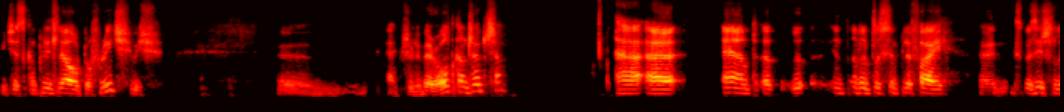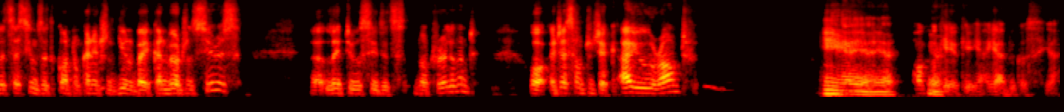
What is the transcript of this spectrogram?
which is completely out of reach, which um, actually very old conjecture. Uh, uh, and uh, in order to simplify uh, exposition, let's assume that quantum connection given by a convergence series. Uh, later you'll see that it's not relevant. Oh, I just want to check. Are you around? Yeah, yeah, yeah. Oh, Yeah. Okay, okay, yeah, yeah, because yeah,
